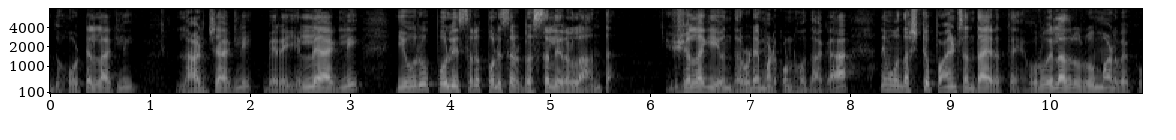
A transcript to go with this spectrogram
ಅದು ಹೋಟೆಲ್ ಆಗಲಿ, ಲಾಡ್ಜ್ ಆಗಲಿ, ಬೇರೆ ಎಲ್ಲೇ ಆಗಲಿ ಇವರು ಪೊಲೀಸರು ಪೊಲೀಸರ ಡ್ರೆಸ್ಸಲ್ಲಿರಲ್ಲ ಅಂತ ಯೂಶ್ವಲಾಗಿ ಒಂದು ದರೋಡೆ ಮಾಡ್ಕೊಂಡು ಹೋದಾಗ ನಿಮಗೊಂದಷ್ಟು ಪಾಯಿಂಟ್ಸ್ ಅಂತ ಇರುತ್ತೆ. ಅವರು ಎಲ್ಲಾದರೂ ರೂಮ್ ಮಾಡಬೇಕು.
